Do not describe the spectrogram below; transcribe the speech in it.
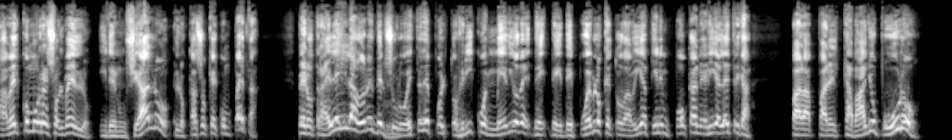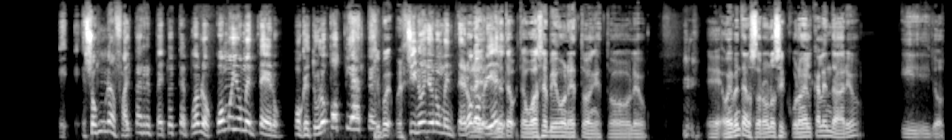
a ver cómo resolverlo y denunciarlo en los casos que competa. Pero traer legisladores del suroeste de Puerto Rico en medio de, de- de- de pueblos que todavía tienen poca energía eléctrica para, para el caballo puro. Eh, Eso es una falta de respeto a este pueblo. ¿Cómo yo me entero? Porque tú lo posteaste. Sí, pues, pues, si no, yo no me entero, Mira, Gabriel. Yo te, te voy a ser bien honesto en esto, Leo. Eh, obviamente nosotros nos circulan el calendario Y yo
